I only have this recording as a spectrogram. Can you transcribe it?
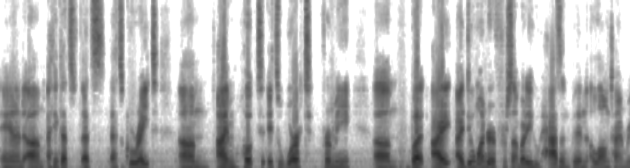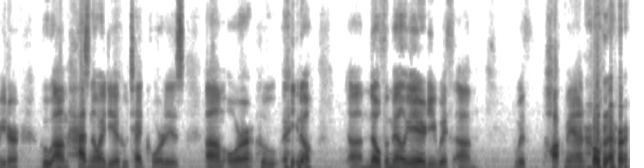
And um, I think that's that's that's great. Um, I'm hooked. It's worked for me. Um, but I, I do wonder if for somebody who hasn't been a long time reader, who um, has no idea who Ted Kord is, um, or who you know, no familiarity with with Hawkman or whatever,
